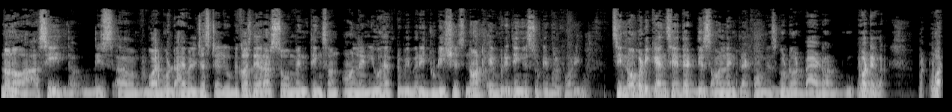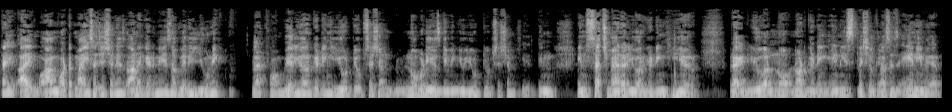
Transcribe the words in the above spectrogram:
no no uh, see the, this uh, what good i will just tell you because there are so many things on online. You have to be very judicious. Not everything is suitable for you. See nobody can say that this online platform is good or bad or whatever. But what i i um, what my suggestion is unacademy is a very unique platform where you are getting youtube session nobody is giving you youtube session. In in such manner you are getting here right? You are no, not getting any special classes anywhere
